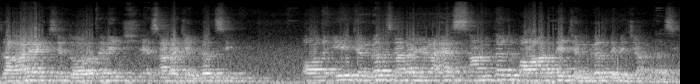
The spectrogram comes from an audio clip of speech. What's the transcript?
ਜ਼ਾਹਰ ਹੈ ਕਿਸੇ ਦੌਰ ਦੇ ਵਿੱਚ ਇਹ ਸਾਰਾ ਜੰਗਲ ਸੀ। ਔਰ ਇਹ ਜੰਗਲ ਸਾਰਾ ਜਿਹੜਾ ਹੈ ਸੰਦਲਬਾਰ ਦੇ ਜੰਗਲ ਦੇ ਵਿੱਚ ਆਉਂਦਾ ਸੀ।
